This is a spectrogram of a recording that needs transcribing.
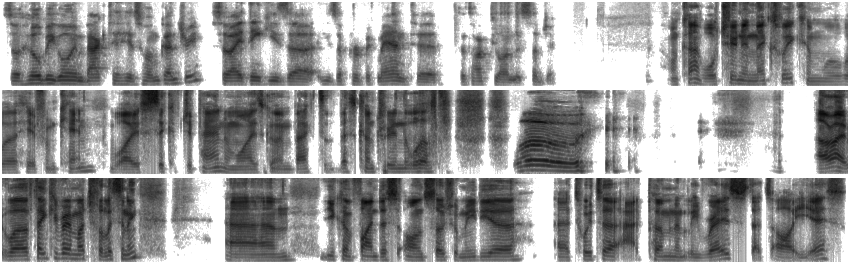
So he'll be going back to his home country. So I think he's a he's a perfect man to to talk to on this subject. Okay, we'll tune in next week and we'll uh, hear from Ken why he's sick of Japan and why he's going back to the best country in the world. Whoa. All right. Well, thank you very much for listening. Um, you can find us on social media, uh, Twitter at permanently res, that's R E S,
